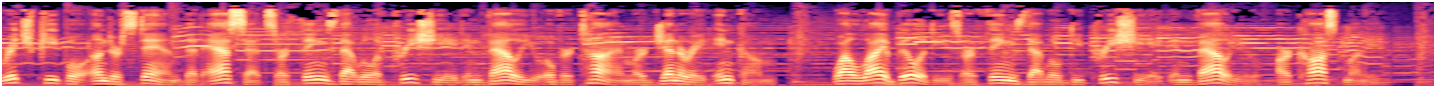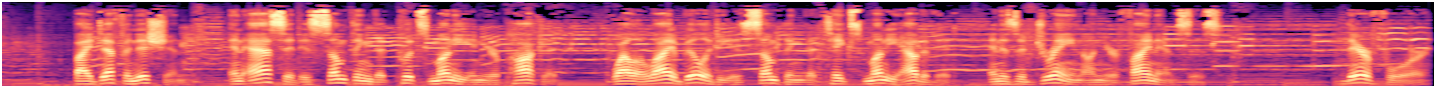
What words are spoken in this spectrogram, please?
Rich people understand that assets are things that will appreciate in value over time or generate income, while liabilities are things that will depreciate in value or cost money. By definition, an asset is something that puts money in your pocket, while a liability is something that takes money out of it and is a drain on your finances. Therefore,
